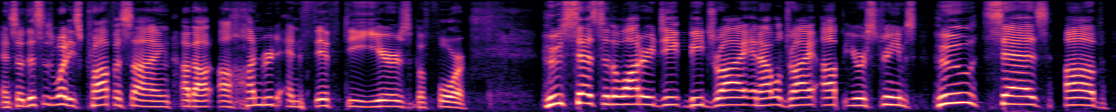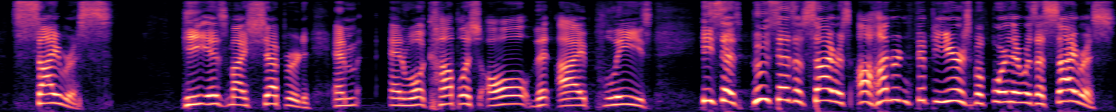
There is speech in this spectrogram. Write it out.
And so this is what he's prophesying about 150 years before. Who says to the watery deep, Be dry, and I will dry up your streams? Who says of Cyrus, He is my shepherd and, and will accomplish all that I please? He says, Who says of Cyrus 150 years before there was a Cyrus?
